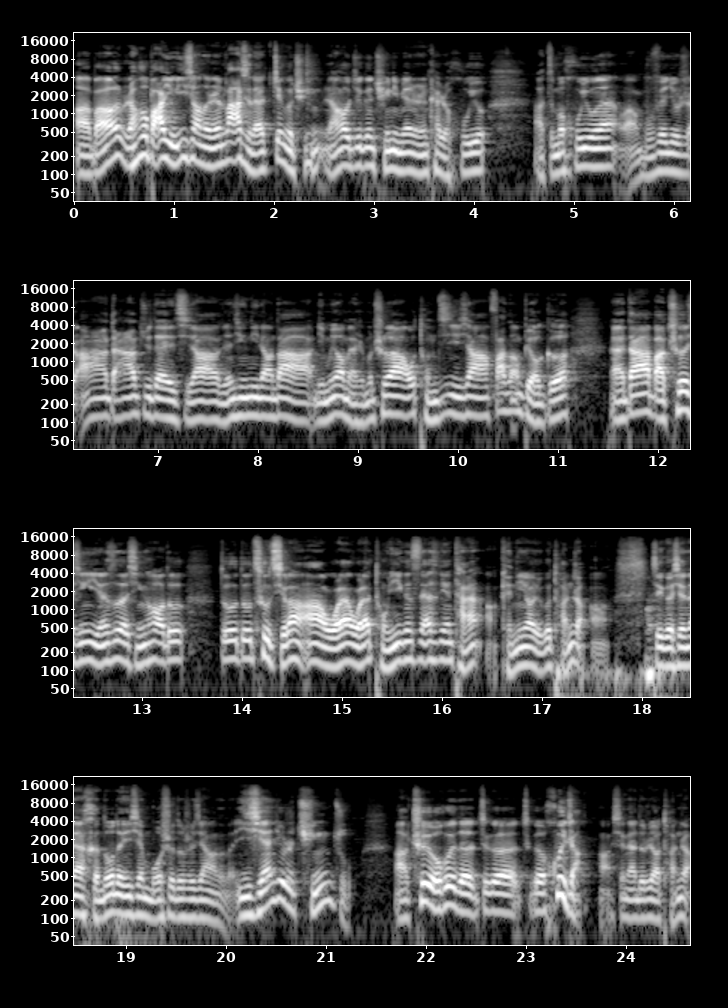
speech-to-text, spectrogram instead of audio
啊，把然后把有意向的人拉起来建个群，然后就跟群里面的人开始忽悠啊。怎么忽悠呢？啊，无非就是啊，大家聚在一起啊，人情力量大，你们要买什么车啊？我统计一下，发张表格，哎，大家把车型、颜色、型号都。都都凑齐了啊！我来我来统一跟 4S 店谈啊，肯定要有个团长啊。这个现在很多的一些模式都是这样子的。以前就是群主啊，车友会的这个这个会长啊，现在都是叫团长，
